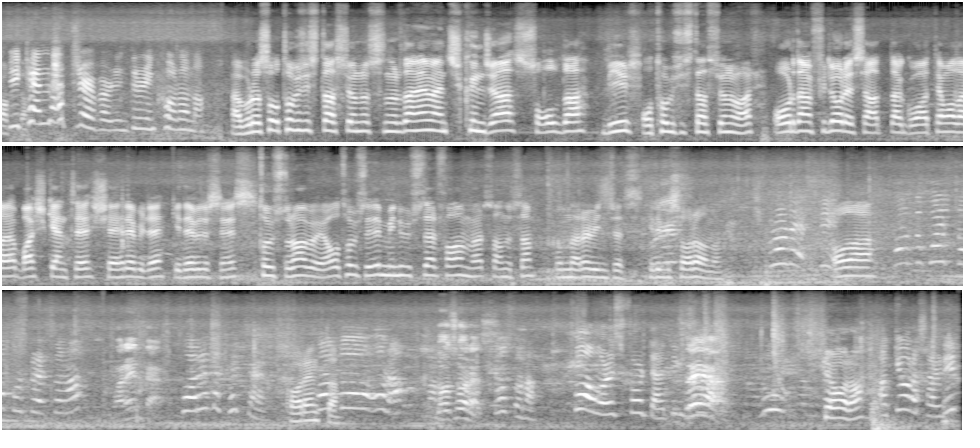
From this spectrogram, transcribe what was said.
up. cannot travel in during Corona. Ha, burası otobüs istasyonu. Sınırdan hemen çıkınca solda bir otobüs istasyonu var. Oradan Flores'e hatta Guatemala başkente, şehre bile gidebilirsiniz. Otobüs durağı böyle. Otobüs dediğim minibüsler falan var sanırsam. Bunlara bineceğiz. Gidip bir soralım bak. Hola, ¿Cuánto cuesta por persona? 40. 40 quetzal. 40. ¿Cuánto hora? Dos horas. Dos horas. Two hours 40, I think. ¿Qué hora? ¿A qué hora salir?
